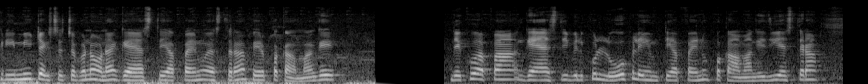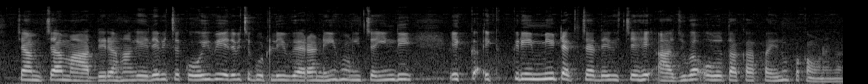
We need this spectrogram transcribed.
ਕਰੀਮੀ ਟੈਕਸਚਰ ਚ ਬਣਾਉਣਾ ਹੈ, ਗੈਸ ਤੇ ਆਪਾਂ ਇਹਨੂੰ ਇਸ ਤਰ੍ਹਾਂ ਫਿਰ ਪਕਾਵਾਂਗੇ। ਦੇਖੋ, ਆਪਾਂ ਗੈਸ ਦੀ ਬਿਲਕੁਲ ਲੋ ਫਲੇਮ ਤੇ ਆਪਾਂ ਇਹਨੂੰ ਪਕਾਵਾਂਗੇ ਜੀ ਇਸ ਤਰ੍ਹਾਂ। ਚਮਚਾ ਮਾਰਦੇ ਰਹਾਂਗੇ, ਇਹਦੇ ਵਿੱਚ ਕੋਈ ਵੀ, ਇਹਦੇ ਵਿੱਚ ਗੁਟਲੀ ਵਗੈਰਾ ਨਹੀਂ ਹੋਣੀ ਚਾਹੀਦੀ। ਇੱਕ ਇੱਕ ਕਰੀਮੀ ਟੈਕਸਚਰ ਦੇ ਵਿੱਚ ਇਹ ਆ ਜਾਊਗਾ, ਉਦੋਂ ਤੱਕ ਆਪਾਂ ਇਹਨੂੰ ਪਕਾਉਣਾ ਹੈਗਾ।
